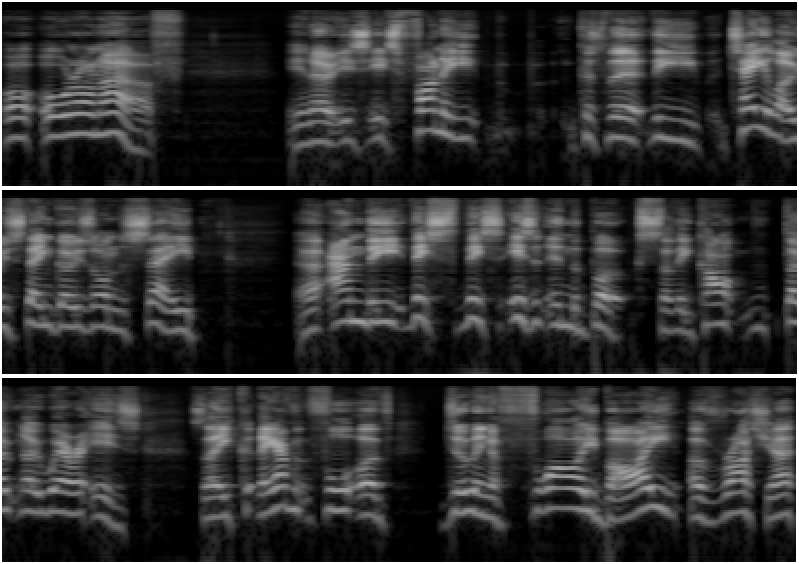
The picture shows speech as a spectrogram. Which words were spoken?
or, or on Earth. You know, it's it's funny because the the Talos then goes on to say, uh, and the this this isn't in the books, so they can't don't know where it is. So they they haven't thought of doing a flyby of Russia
